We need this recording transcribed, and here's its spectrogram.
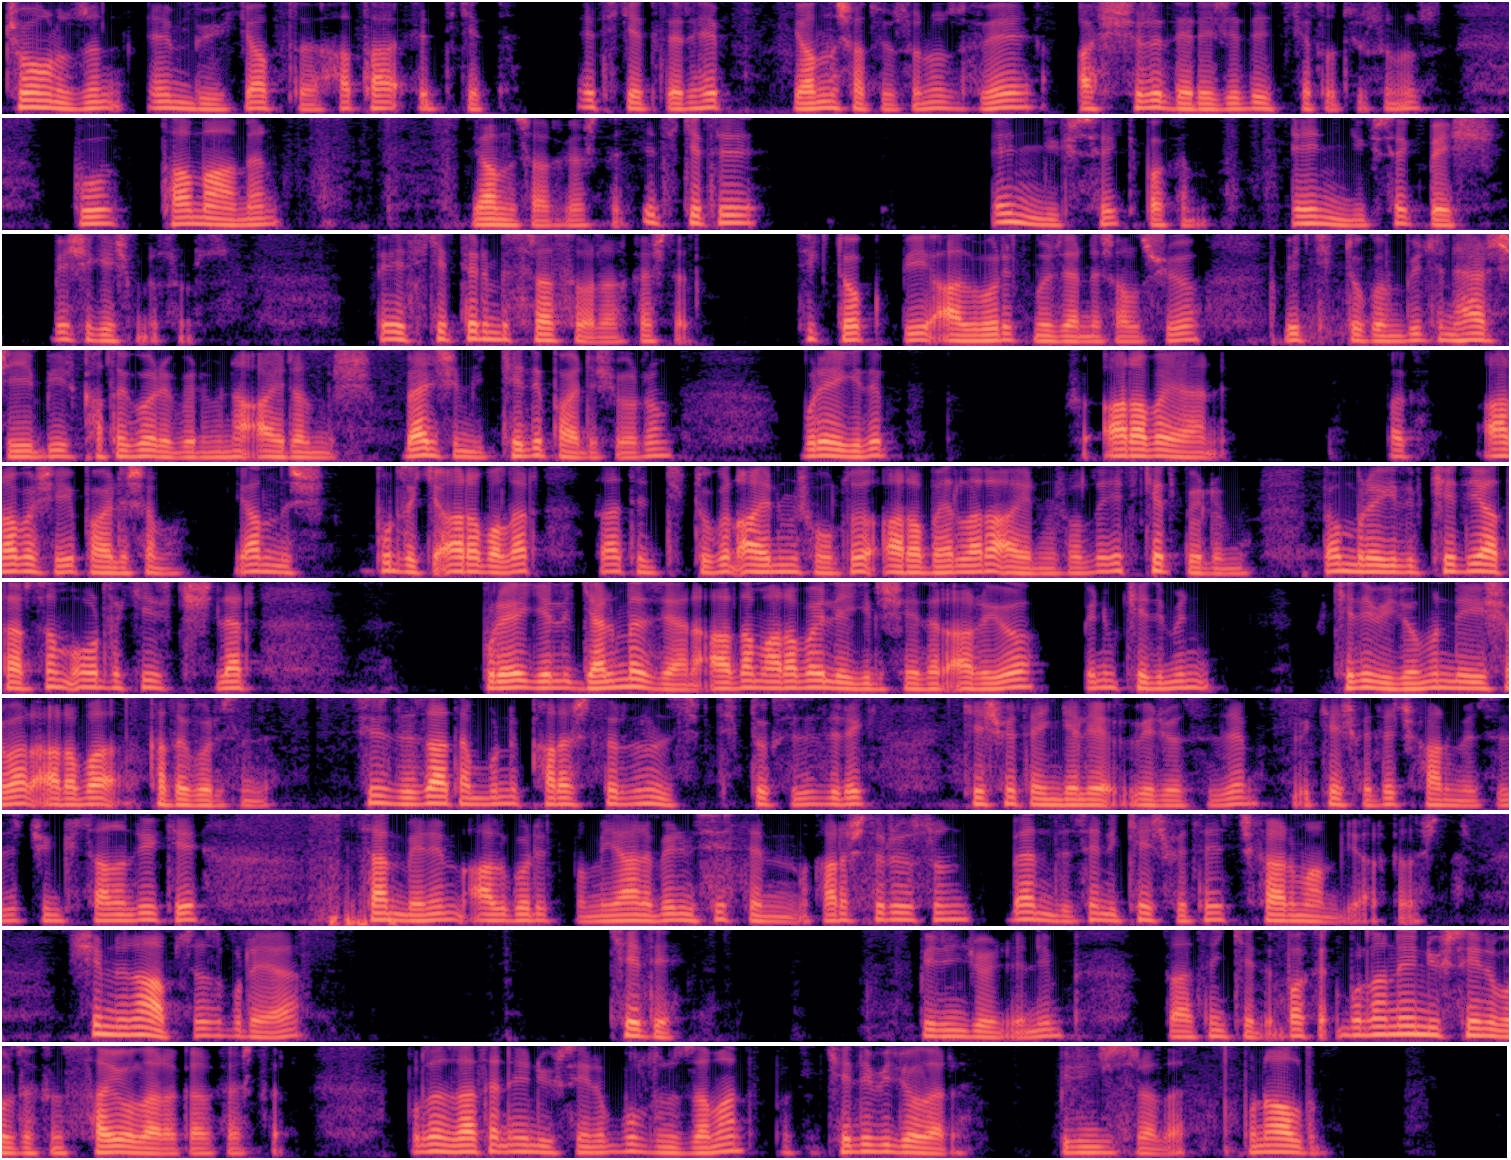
çoğunuzun en büyük yaptığı hata etiket. Etiketleri hep yanlış atıyorsunuz ve aşırı derecede etiket atıyorsunuz. Bu tamamen yanlış arkadaşlar. Etiketi en yüksek bakın en yüksek 5. 5'i geçmiyorsunuz. Ve etiketlerin bir sırası var arkadaşlar. TikTok bir algoritma üzerine çalışıyor ve TikTok'un bütün her şeyi bir kategori bölümüne ayrılmış. Ben şimdi kedi paylaşıyorum. Buraya gidip şu araba yani bak araba şeyi paylaşamam. Yanlış. Buradaki arabalar zaten TikTok'un ayırmış olduğu arabalara ayırmış olduğu etiket bölümü. Ben buraya gidip kediye atarsam oradaki kişiler buraya gel gelmez yani. Adam arabayla ilgili şeyler arıyor. Benim kedimin kedi videomun ne işi var araba kategorisinde. Siz de zaten bunu karıştırdığınız için TikTok sizi direkt keşfet engeli veriyor size. Keşfete çıkarmıyor sizi. Çünkü sana diyor ki sen benim algoritmamı yani benim sistemimi karıştırıyorsun. Ben de seni keşfete çıkarmam diyor arkadaşlar. Şimdi ne yapacağız? Buraya kedi. Birinci önerim zaten kedi. Bakın buradan en yükseğini bulacaksınız sayı olarak arkadaşlar. Buradan zaten en yükseğini bulduğunuz zaman bakın kedi videoları birinci sırada. Bunu aldım.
